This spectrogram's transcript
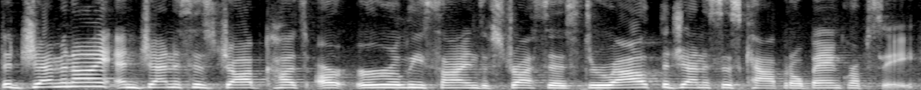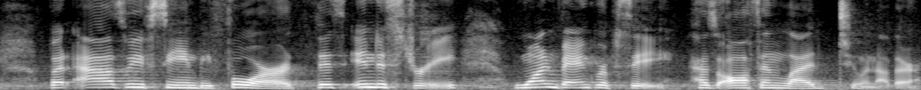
The Gemini and Genesis job cuts are early signs of stresses throughout the Genesis Capital bankruptcy. But as we've seen before, this industry, one bankruptcy has often led to another.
